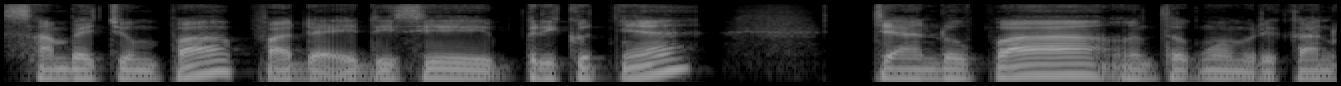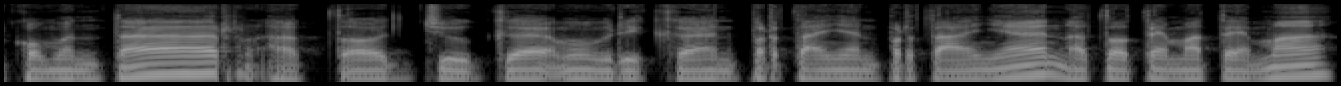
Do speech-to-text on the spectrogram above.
sampai jumpa pada edisi berikutnya. Jangan lupa untuk memberikan komentar atau juga memberikan pertanyaan-pertanyaan atau tema-tema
